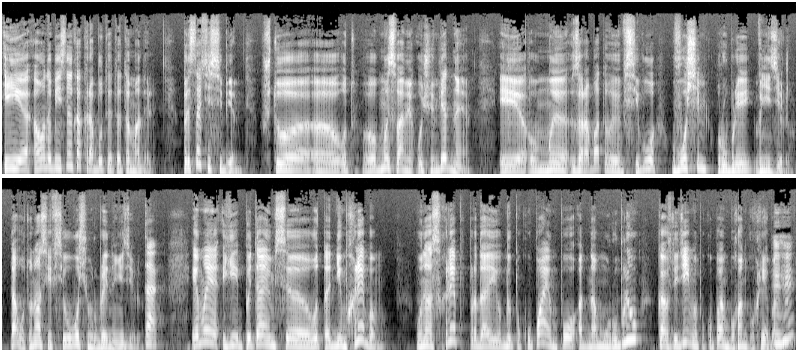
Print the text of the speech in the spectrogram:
И он объяснил, как работает эта модель. Представьте себе, что э, вот мы с вами очень бедные, и мы зарабатываем всего 8 рублей в неделю. Да, вот у нас есть всего 8 рублей на неделю. Так. И мы пытаемся вот одним хлебом, у нас хлеб продаем, мы покупаем по одному рублю, каждый день мы покупаем буханку хлеба. Угу.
